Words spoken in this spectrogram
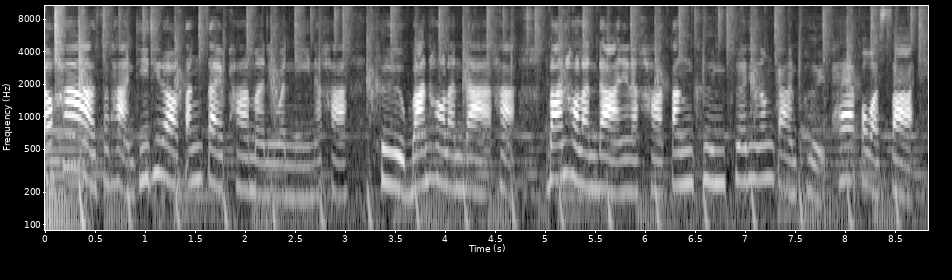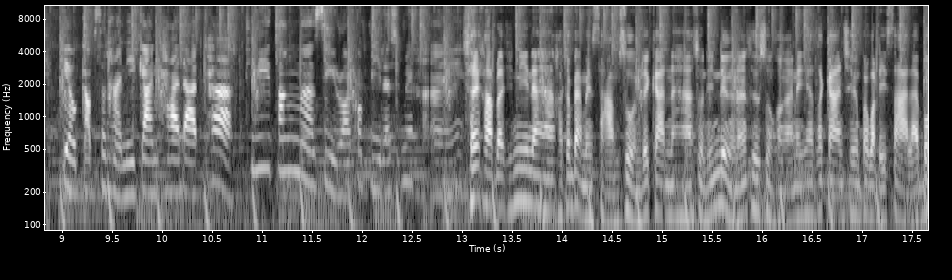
แล้วค่ะ สถานที่ที่เราตั้งใจพามาในวันนี้นะคะ คือบ้านฮอลันดาค่ะ บ้านฮอลันดาเนี่ยนะคะ ตั้งขึ้นเพื่อที่ต้องการเผยแพร่ประวัติศาสตร์ เกี่ยวกับสถานีการค้าดัตค่ะ ที่นี่ตั้งมา 400 กว่าปีแล้วใช่ไหมคะไอซ์ใช่ครับและที่นี่นะฮะเขาจะแบ่งเป็น 3 ส่วนด้วยกันนะฮะส่วนที่1นั่นคือส่วนของงานนิทรรศการเชิงประวัติศาสตร์และโบ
